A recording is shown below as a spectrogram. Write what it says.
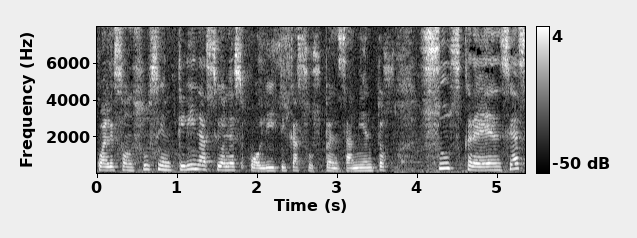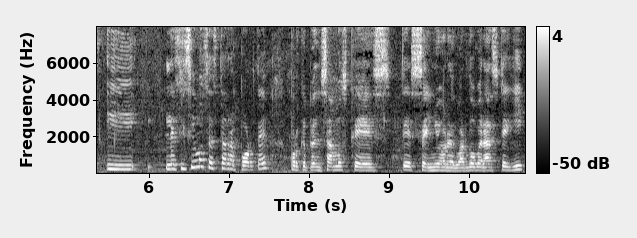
cuáles son sus inclinaciones políticas, sus pensamientos, sus creencias. Y les hicimos este reporte porque pensamos que este señor Eduardo Verástegui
